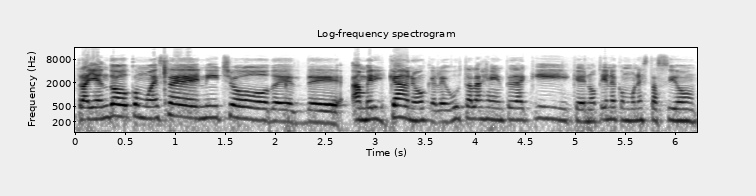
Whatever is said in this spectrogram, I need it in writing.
trayendo como ese nicho de, de, americano que le gusta a la gente de aquí, que no tiene como una estación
